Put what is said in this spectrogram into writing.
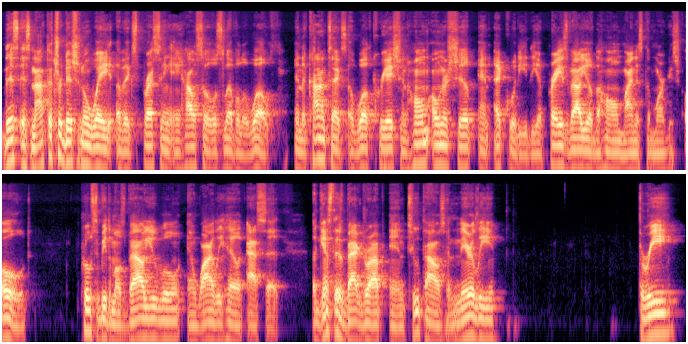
this is not the traditional way of expressing a household's level of wealth. In the context of wealth creation, home ownership, and equity, the appraised value of the home minus the mortgage owed proves to be the most valuable and widely held asset. Against this backdrop, in 2000, nearly three.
